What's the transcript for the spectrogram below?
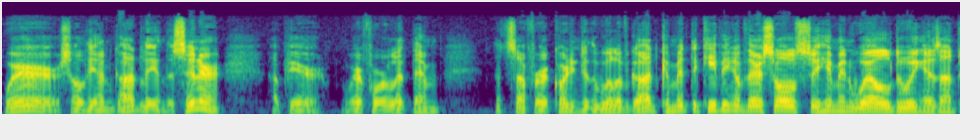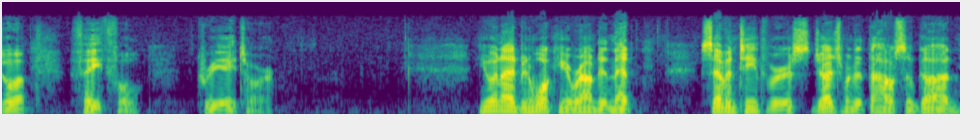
where shall the ungodly and the sinner appear? Wherefore let them that suffer according to the will of God commit the keeping of their souls to him in well doing as unto a faithful Creator. You and I had been walking around in that 17th verse, judgment at the house of God.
